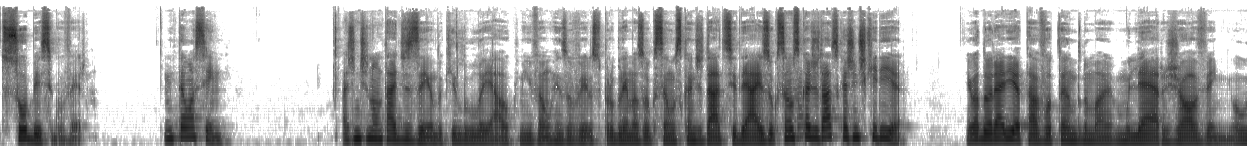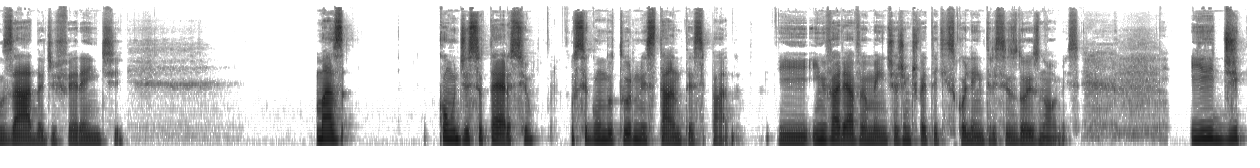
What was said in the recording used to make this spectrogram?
sob esse governo. Então, assim, a gente não está dizendo que Lula e Alckmin vão resolver os problemas ou que são os candidatos ideais ou que são os candidatos que a gente queria. Eu adoraria estar tá votando numa mulher jovem, ousada, diferente. Mas, como disse o Tércio, o segundo turno está antecipado. E, invariavelmente, a gente vai ter que escolher entre esses dois nomes. E de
